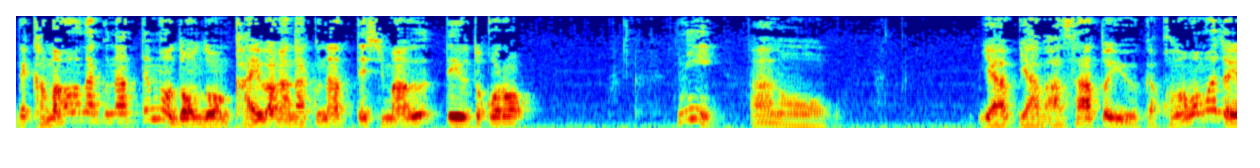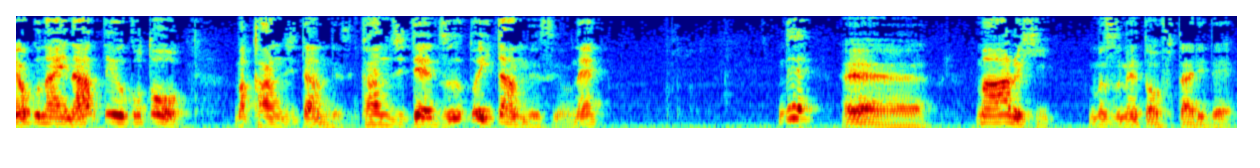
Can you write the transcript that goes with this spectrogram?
で、構わなくなってもどんどん会話がなくなってしまうっていうところに、あの、や、やばさというか、このままじゃ良くないなっていうことを、まあ、感じたんです。感じてずっといたんですよね。で、えー、まあ、ある日、娘と二人で、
